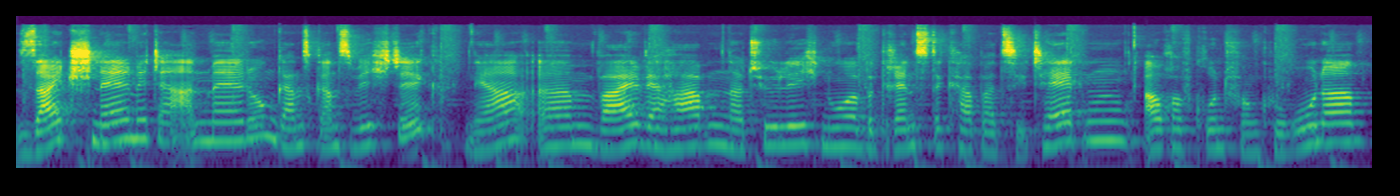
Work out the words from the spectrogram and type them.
Seid schnell mit der Anmeldung, ganz, ganz wichtig, ja, ähm, weil wir haben natürlich nur begrenzte Kapazitäten, auch aufgrund von Corona.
